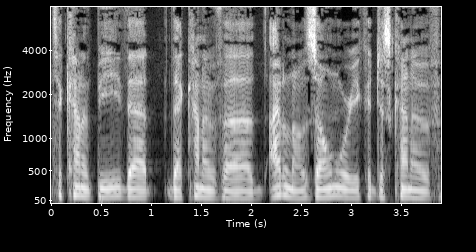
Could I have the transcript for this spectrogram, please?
to kind of be that that kind of uh, I don't know zone where you could just kind of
